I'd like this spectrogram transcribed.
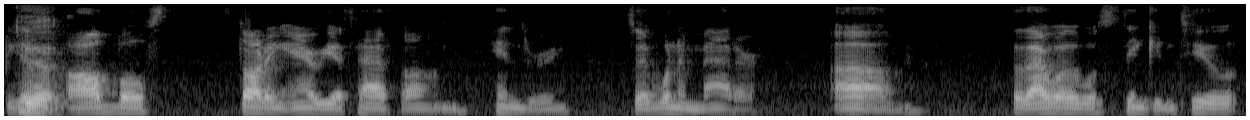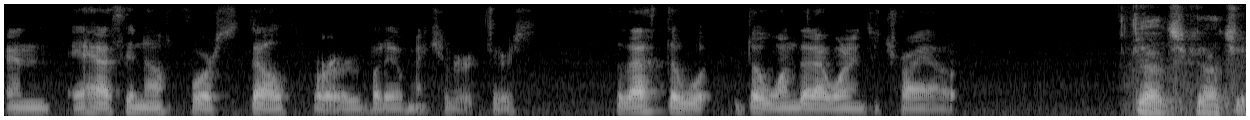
because Yeah, all both starting areas have um hindering, so it wouldn't matter. Um, so that what I was thinking too, and it has enough for stealth for everybody of my characters. So that's the one- the one that I wanted to try out. gotcha, gotcha.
